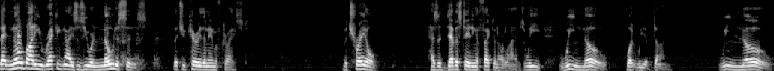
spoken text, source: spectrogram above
that nobody recognizes you or notices that you carry the name of Christ? Betrayal has a devastating effect in our lives. We, we know what we have done. We know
